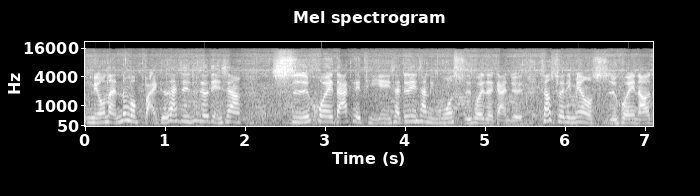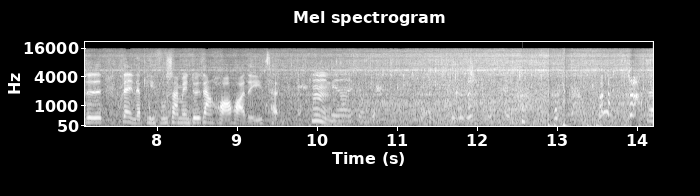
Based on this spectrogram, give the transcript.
牛奶那么白，可是它其实就是有点像石灰，大家可以体验一下，就有点像你摸石灰的感觉，像水里面有石灰，然后就是在你的皮肤上面就这样滑滑的一层，嗯。对。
